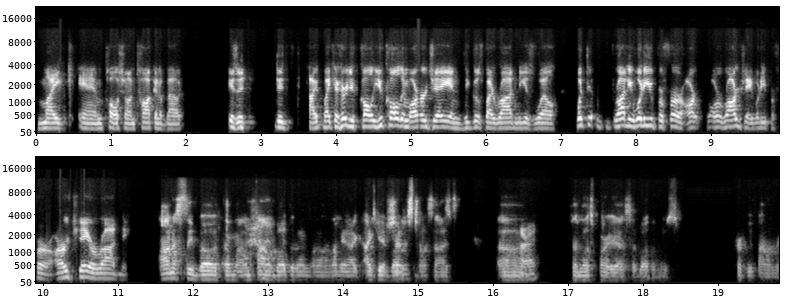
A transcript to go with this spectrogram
Mike and Paulshawn talking about, is it, did, I, Mike, I heard you call, you called him RJ and he goes by Rodney as well. What, do, Rodney, what do you prefer? R, or RJ, what do you prefer? RJ or Rodney? Honestly, both. I'm, I'm fine with both of them. Uh, I mean, I, I get both, both sides. Um, All right. For the most part, yeah. So both of them is perfectly fine with me.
